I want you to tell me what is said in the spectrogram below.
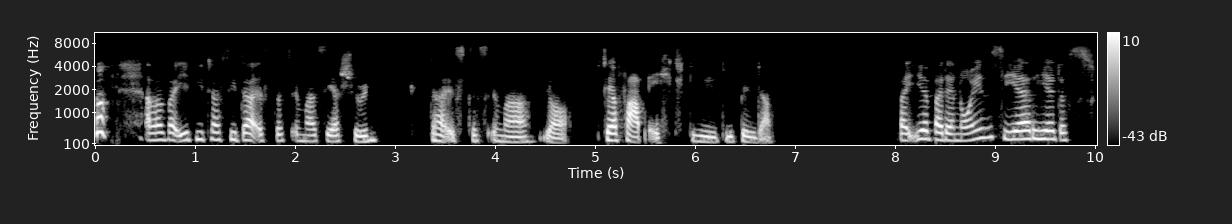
Aber bei Edita Sita ist das immer sehr schön. Da ist das immer, ja, sehr farbecht, die, die Bilder. Bei ihr, bei der neuen Serie, das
